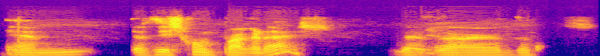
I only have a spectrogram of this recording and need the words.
En dat is gewoon paradijs. Dat, ja. dat,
